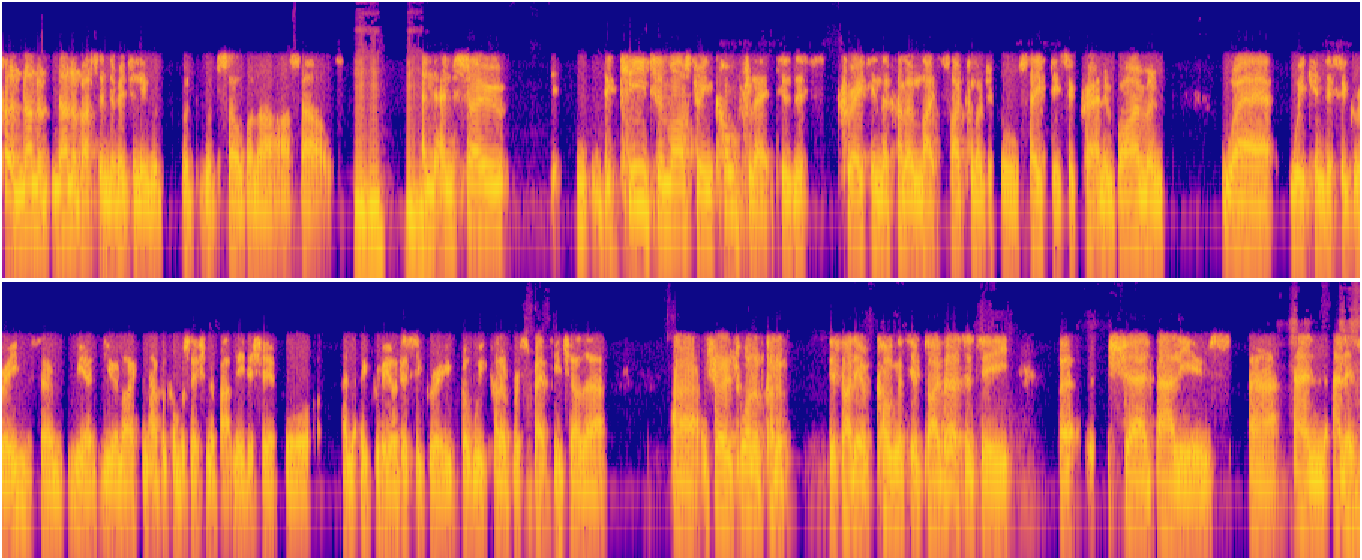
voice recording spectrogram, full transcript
kind of none of none of us individually would would, would solve on our, ourselves. Mm-hmm, mm-hmm. And and so the key to mastering conflict is this creating the kind of like psychological safety. So create an environment where we can disagree. So, you know, you and I can have a conversation about leadership or and agree or disagree, but we kind of respect each other. Uh, so it's one of kind of this idea of cognitive diversity, but shared values. Uh, and, and it's,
